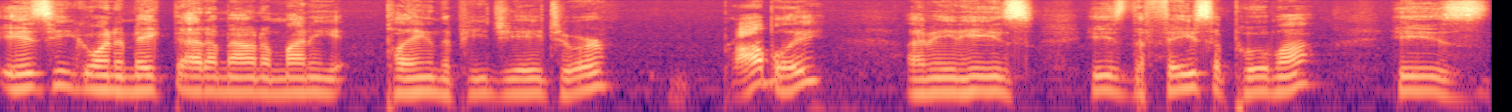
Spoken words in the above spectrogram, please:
is he going to make that amount of money playing the PGA Tour? Probably. I mean, he's he's the face of Puma. He's,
